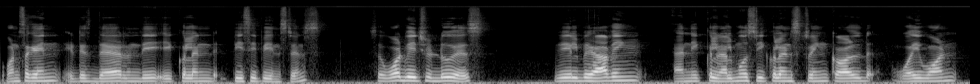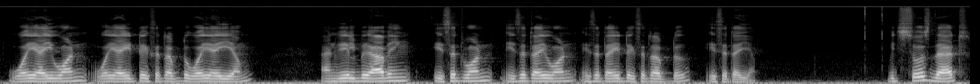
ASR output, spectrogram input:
once again it is there in the equivalent PCP instance. So, what we should do is we will be having an equal almost equivalent string called y 1 y i 1 y i 2 etc. up to y i m and we will be having z 1 z i 1 z i 2 etc. up to z i m which shows that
